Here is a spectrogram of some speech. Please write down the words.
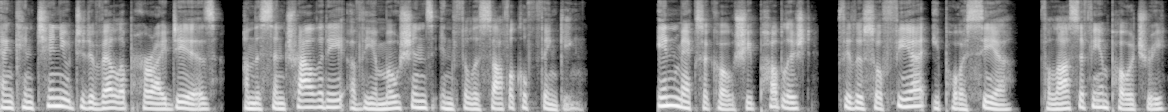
and continued to develop her ideas on the centrality of the emotions in philosophical thinking. In Mexico, she published Filosofía y Poesía, Philosophy and Poetry,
